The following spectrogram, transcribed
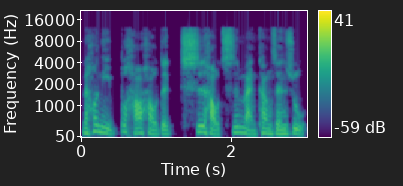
然后你不好好的吃好吃满抗生素，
